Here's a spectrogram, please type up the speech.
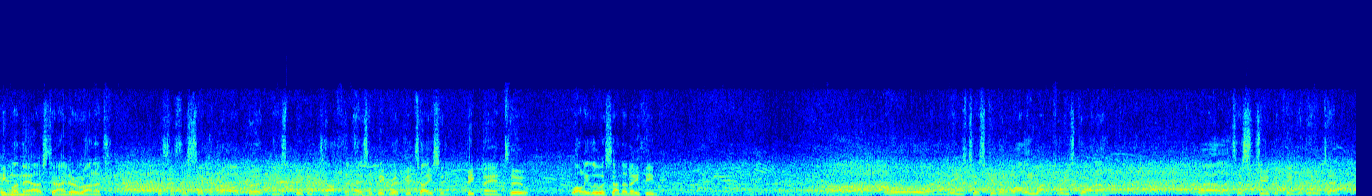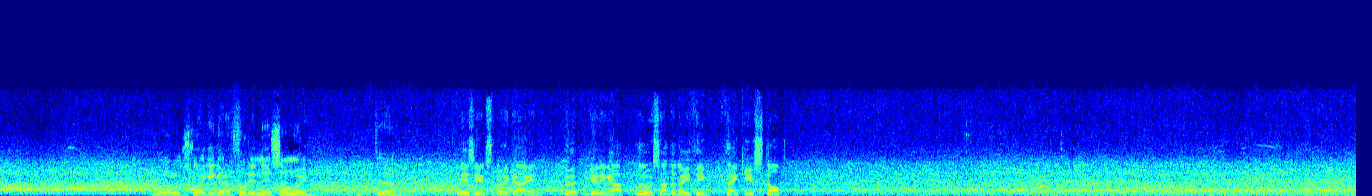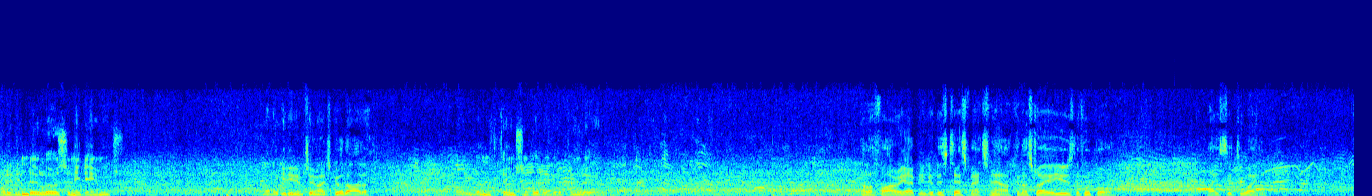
England now is starting to run it. This is the second row of Burton. He's big and tough and has a big reputation. Big man too. Wally Lewis underneath him. Oh, and he's just given Wally one for his corner. Well, that's a stupid thing to do, Jack. Well, it looks like he got a foot in there somewhere. But, uh... Here's the incident again. Burton getting up, Lewis underneath him. Thank you, stomp. Well, he didn't do Lewis any damage. I don't think he did him too much good either. Well, he done the team some good. They get a penalty out of it. Another fiery opening to this test match now. Can Australia use the football? Play situated.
